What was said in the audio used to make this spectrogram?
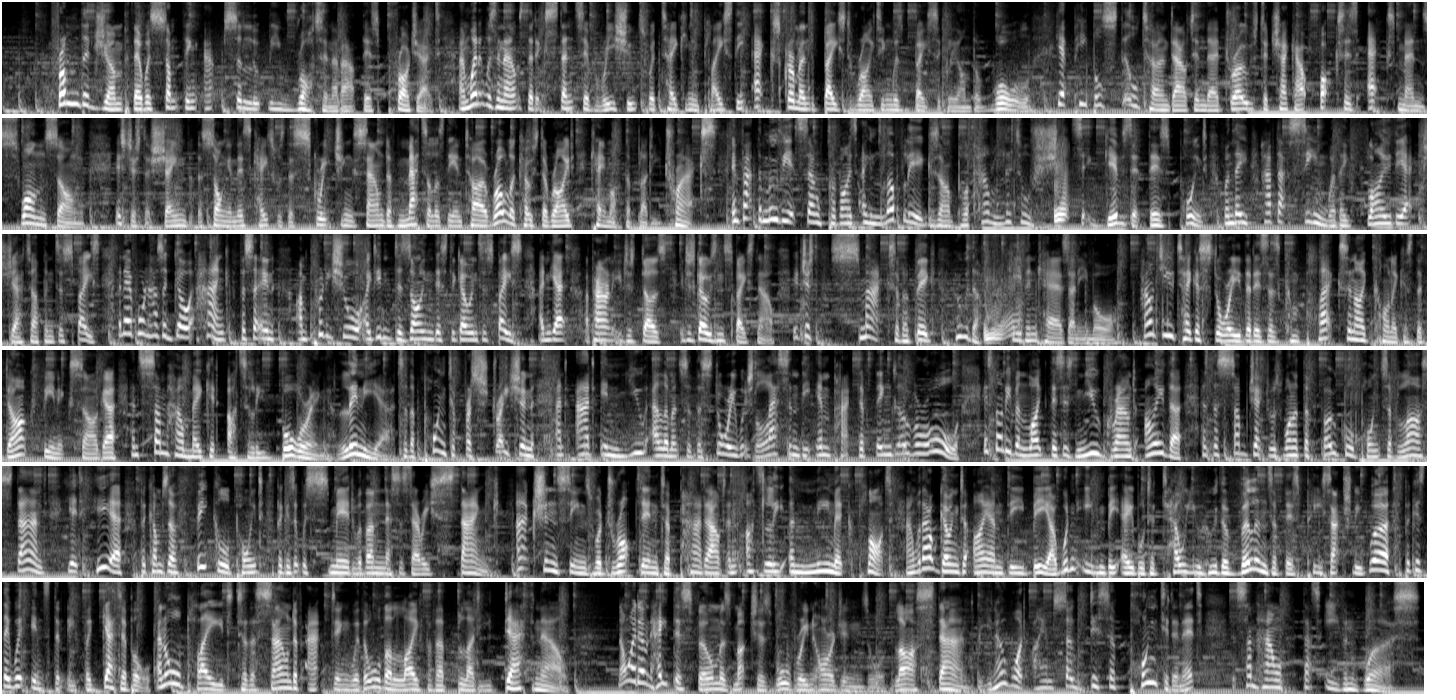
From the jump, there was something absolutely rotten about this project, and when it was announced that extensive reshoots were taking place, the excrement based writing was basically on the wall. Yet people still turned out in their droves to check out Fox's X Men Swan song. It's just a shame that the song in this case was the screeching sound of metal as the entire roller coaster ride came off the bloody tracks. In fact, the movie itself provides a lovely example of how little shits it gives at this point when they have that scene where they fly the X Jet up into space, and everyone has a go Hank for saying, I'm pretty sure I didn't design this to go into space, and yet apparently it just does. It just goes in space now. It just smacks of a big, who the f even cares anymore? How do you take a story that is as complex and iconic as the Dark Phoenix saga and somehow make it utterly boring, linear, to the point of frustration, and add in new elements of the story which lessen the impact of things overall? It's not even like this is new ground either, as the subject was one of the focal points of Last Stand, yet here becomes a fecal point because it was smeared with unnecessary stank. Action scenes were dropped in to pad out an utterly anemic plot, and without going to IMDb, I wouldn't even be able to tell you who the villains of this piece actually were because they were instantly forgettable, and all played to the sound of acting with all the life of a bloody death knell. Now, I don't hate this film as much as Wolverine Origins or Last Stand, but you know what? I am so disappointed in it that somehow that's even worse.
